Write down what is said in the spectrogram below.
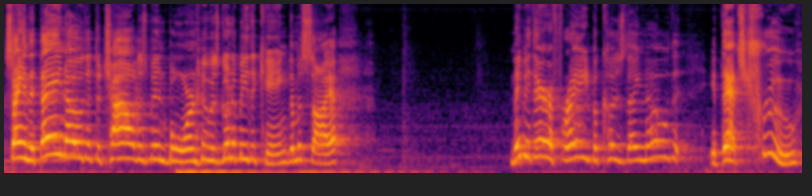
saying that they know that the child has been born who is going to be the king, the Messiah. Maybe they're afraid because they know that if that's true,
